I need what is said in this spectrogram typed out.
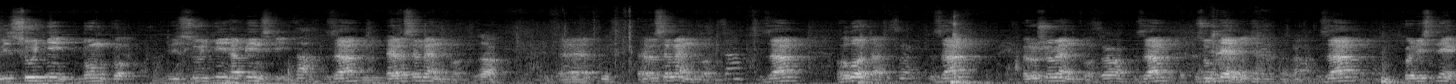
Відсутній Бомко. Відсутній Габінський. За. Герасименко. За. Е, Герасименко. За. Голота. За. Рушовенко. За. Зубдевич. За. Колісник.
